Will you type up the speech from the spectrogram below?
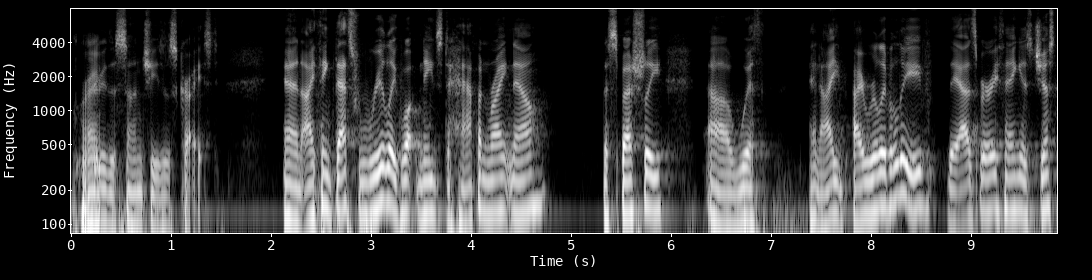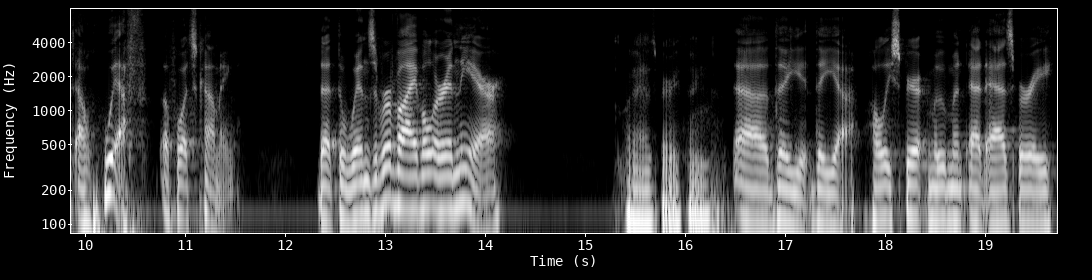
right. through the Son, Jesus Christ. And I think that's really what needs to happen right now, especially uh, with, and I, I really believe the Asbury thing is just a whiff of what's coming, that the winds of revival are in the air. What Asbury thing? Uh, the the uh, Holy Spirit movement at Asbury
